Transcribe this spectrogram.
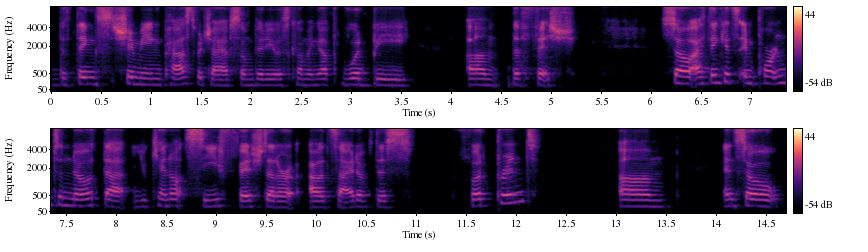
the things shimmying past, which I have some videos coming up, would be um, the fish. So I think it's important to note that you cannot see fish that are outside of this footprint. Um, and so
